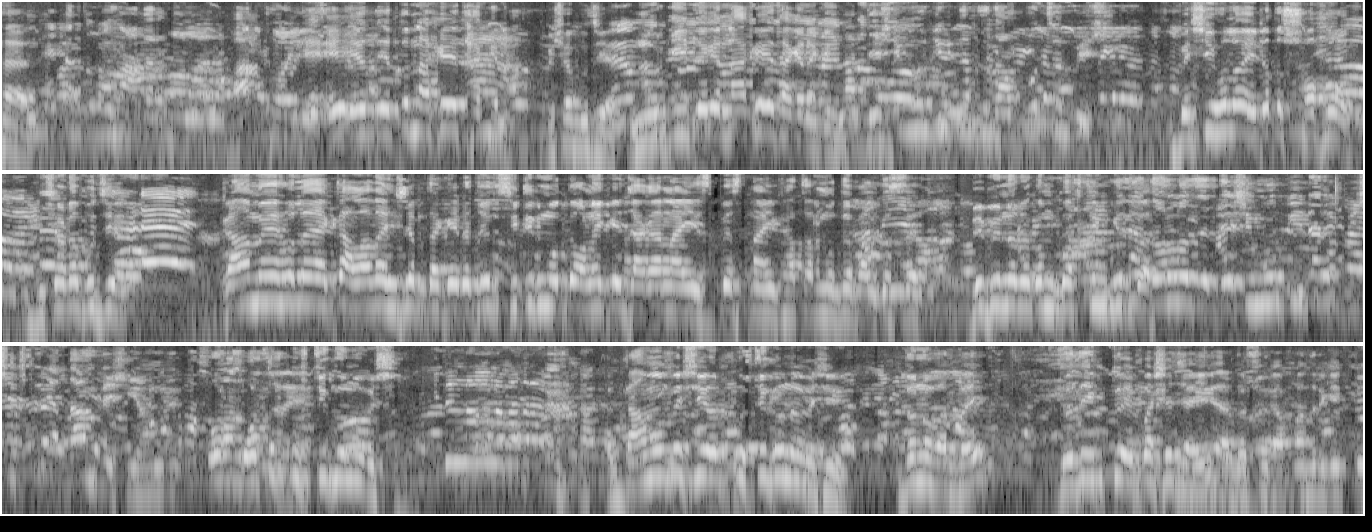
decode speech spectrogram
হ্যাঁ। এ- তো না খেয়ে থাকে না বিষয় বুঝে। মুরগি থেকে না খেয়ে থাকে না কিন্তু। না দেশি মুরগির কিন্তু দাম বেশি। বেশি হলো এটা তো শহর বিষয়টা বুঝে। গ্রামে হলে একটা আলাদা হিসেব থাকে এটা যদি সিটির মধ্যে অনেকে জায়গা নাই স্পেস নাই খাঁচার মধ্যে পালতেছে বিভিন্ন রকম কস্টিং কিন্তু আছে। দেশি মুরগিটার বিশেষ করে দাম বেশি অনেক ওর তো পুষ্টিগুণও বেশি। দামও বেশি ওর পুষ্টিগুণও বেশি। ধন্যবাদ ভাই। যদি একটু এই পাশে যাই দর্শক আপনাদেরকে একটু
